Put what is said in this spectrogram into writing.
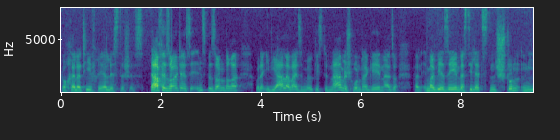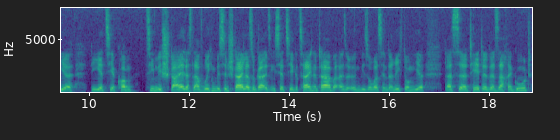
doch relativ realistisch ist. Dafür sollte es insbesondere oder idealerweise möglichst dynamisch runtergehen. Also wann immer wir sehen, dass die letzten Stunden hier, die jetzt hier kommen, ziemlich steil, das darf ruhig ein bisschen steiler, sogar als ich es jetzt hier gezeichnet habe, also irgendwie sowas in der Richtung hier, das äh, täte der Sache gut.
